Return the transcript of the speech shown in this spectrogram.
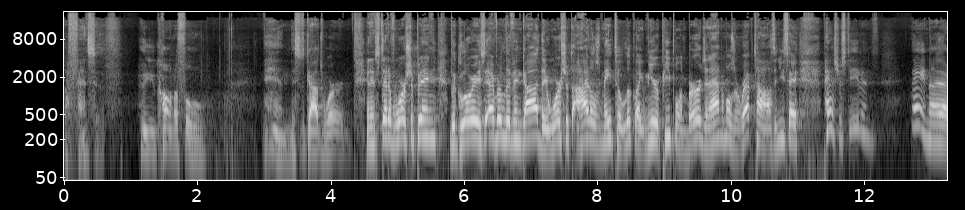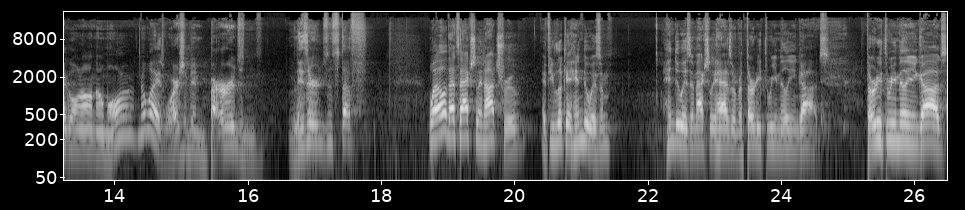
Offensive. Who you calling a fool? Man, this is God's word. And instead of worshiping the glorious, ever living God, they worshiped idols made to look like mere people and birds and animals and reptiles. And you say, Pastor Stephen, there ain't none of that going on no more. Nobody's worshiping birds and lizards and stuff. Well, that's actually not true. If you look at Hinduism, Hinduism actually has over 33 million gods. 33 million gods,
